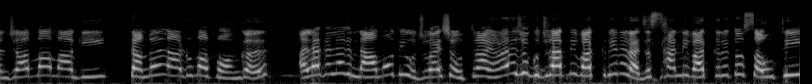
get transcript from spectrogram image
પંજાબમાં માગી તમિલનાડુમાં પોંગલ. અલગ અલગ નામોથી ઉજવાય છે ઉત્તરાયણ. અને જો ગુજરાતની વાત કરીએ ને રાજસ્થાનની વાત કરીએ તો સૌથી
